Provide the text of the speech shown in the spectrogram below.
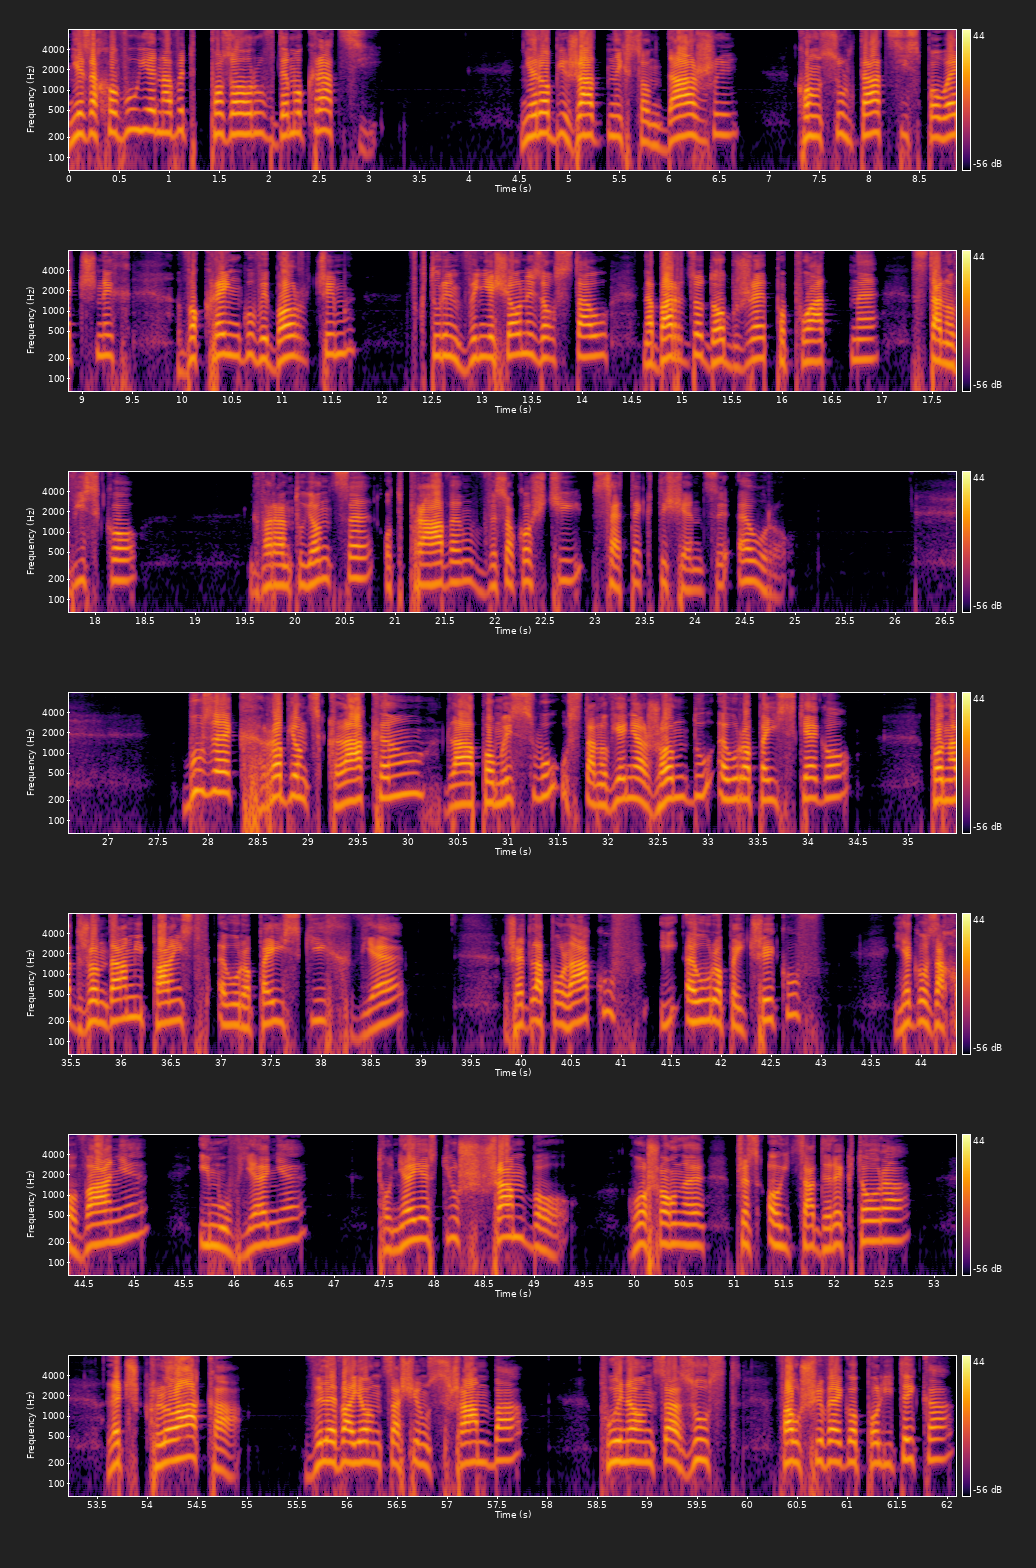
nie zachowuje nawet pozorów demokracji. Nie robi żadnych sondaży, konsultacji społecznych w okręgu wyborczym, w którym wyniesiony został na bardzo dobrze popłatne stanowisko gwarantujące odprawę w wysokości setek tysięcy euro. Buzek, robiąc klakę dla pomysłu ustanowienia rządu europejskiego ponad rządami państw europejskich, wie, że dla Polaków i Europejczyków jego zachowanie i mówienie to nie jest już szambo głoszone przez ojca dyrektora, lecz kloaka wylewająca się z szamba, płynąca z ust fałszywego polityka,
